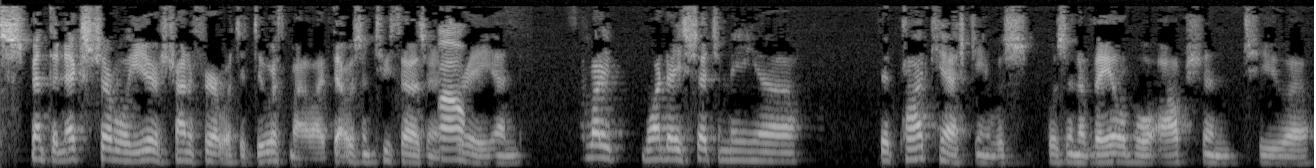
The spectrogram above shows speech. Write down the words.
spent the next several years trying to figure out what to do with my life. That was in 2003. Wow. And somebody one day said to me uh, that podcasting was was an available option to uh,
